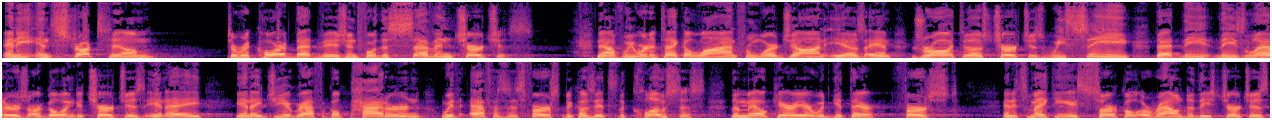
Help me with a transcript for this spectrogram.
And he instructs him to record that vision for the seven churches. Now, if we were to take a line from where John is and draw it to those churches, we see that the, these letters are going to churches in a, in a geographical pattern with Ephesus first because it's the closest. The mail carrier would get there first. And it's making a circle around to these churches,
